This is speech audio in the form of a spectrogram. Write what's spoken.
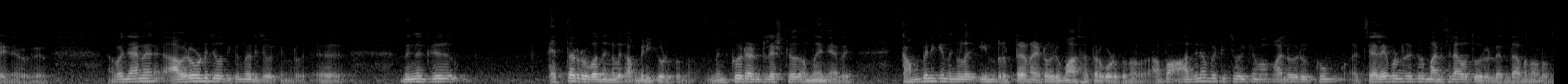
കഴിഞ്ഞവർക്ക് അപ്പോൾ ഞാൻ അവരോട് ചോദിക്കുന്ന ഒരു ചോദ്യമുണ്ട്. നിങ്ങൾക്ക് എത്ര രൂപ നിങ്ങൾ കമ്പനിക്ക് കൊടുക്കുന്നു? നിങ്ങൾക്ക് ഒരു രണ്ട് ലക്ഷം രൂപ തന്നു കഴിഞ്ഞാൽ കമ്പനിക്ക് നിങ്ങൾ ഇൻ റിട്ടേൺ ആയിട്ട് ഒരു മാസം എത്ര കൊടുക്കുന്നുള്ളൂ? അപ്പോൾ അതിനെപ്പറ്റി ചോദിക്കുമ്പോൾ പലർക്കും ചില പിള്ളേർക്ക് മനസ്സിലാവത്തൂരല്ലോ എന്താണെന്നുള്ളത്.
